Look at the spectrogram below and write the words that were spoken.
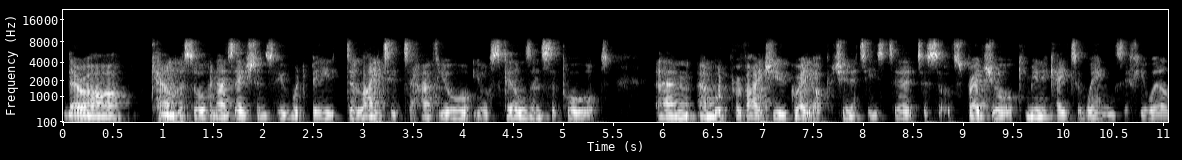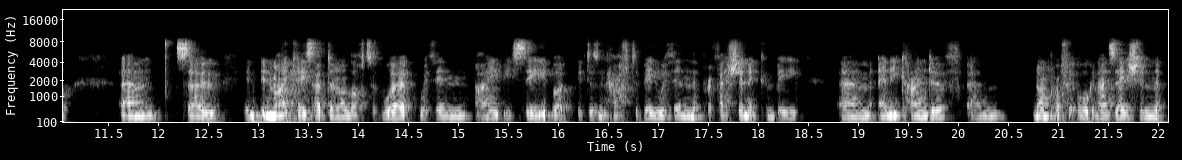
there are countless organisations who would be delighted to have your your skills and support, um, and would provide you great opportunities to to sort of spread your communicator wings, if you will. Um, so in, in my case, I've done a lot of work within IABC, but it doesn't have to be within the profession. It can be um, any kind of non-profit organisation that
